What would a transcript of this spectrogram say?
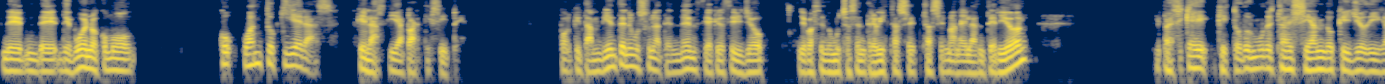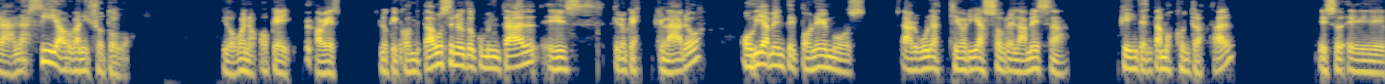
de, de, de bueno, como cu cuánto quieras que la CIA participe. Porque también tenemos una tendencia, quiero decir, yo llevo haciendo muchas entrevistas esta semana y la anterior, y parece que, que todo el mundo está deseando que yo diga, la CIA organizó todo. Digo, bueno, ok, a ver, lo que contamos en el documental es, creo que es claro. Obviamente ponemos algunas teorías sobre la mesa que intentamos contrastar. Eso, eh,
